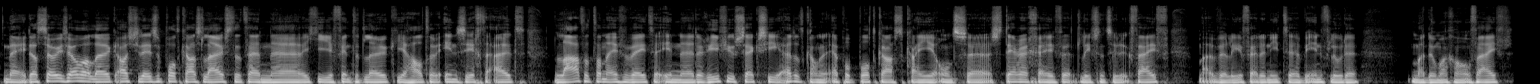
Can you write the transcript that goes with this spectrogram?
nee, dat is sowieso wel leuk. Als je deze podcast luistert en uh, weet je, je vindt het leuk, je haalt er inzichten uit. Laat het dan even weten in uh, de review sectie. Hè. Dat kan in Apple Podcast, kan je ons uh, sterren geven. Het liefst natuurlijk vijf, maar we willen je verder niet beïnvloeden. Maar doe maar gewoon vijf.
